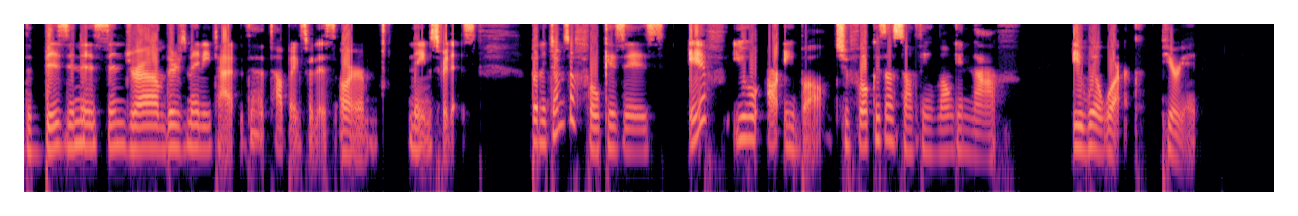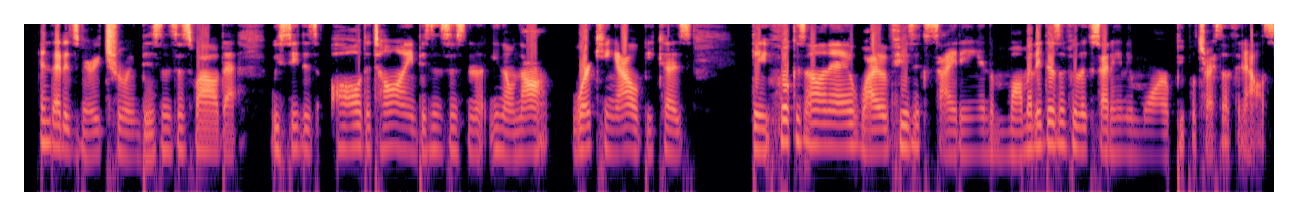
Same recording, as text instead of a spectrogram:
the busyness syndrome. There's many type, topics for this or names for this. But in terms of focus is if you are able to focus on something long enough, it will work, period. And that is very true in business as well, that we see this all the time. Businesses, you know, not working out because they focus on it while it feels exciting. And the moment it doesn't feel exciting anymore, people try something else.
